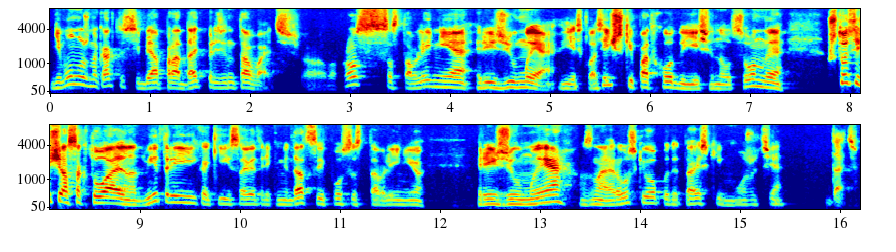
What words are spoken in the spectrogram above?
ему нужно как-то себя продать, презентовать. Вопрос составления резюме. Есть классические подходы, есть инновационные. Что сейчас актуально, Дмитрий? Какие советы, рекомендации по составлению резюме, зная русский опыт и тайский, можете дать?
